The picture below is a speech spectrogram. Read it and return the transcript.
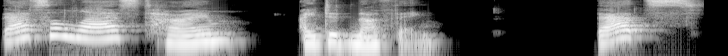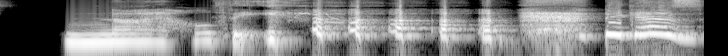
That's the last time I did nothing. That's not healthy. because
